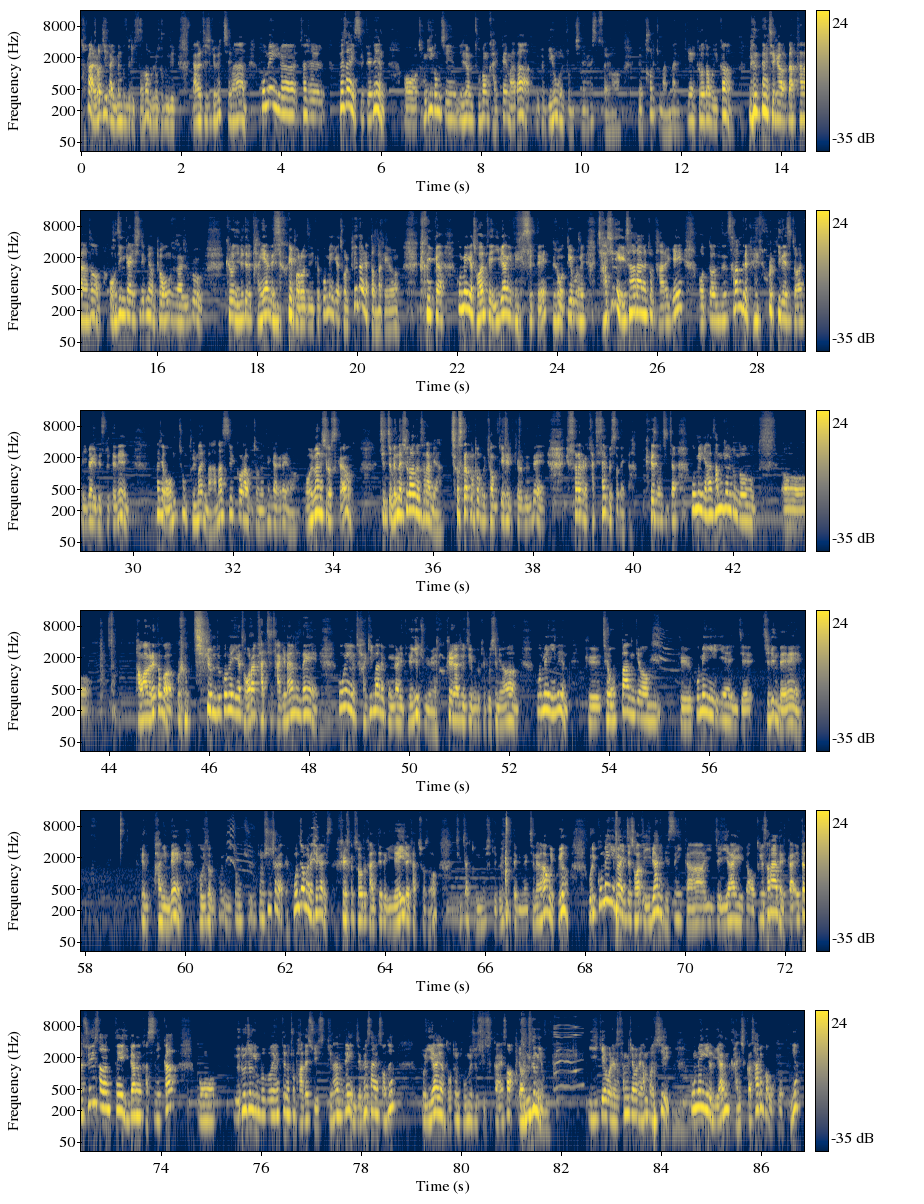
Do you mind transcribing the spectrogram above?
털 알러지가 있는 분들이 있어서 물론 그분들이 약을 드시기도 했지만 꼬맹이가 사실 회사에 있을 때는 어, 정기검진 1년에 두 번 갈 때마다 그 미용을 좀 진행을 했었어요. 털이 좀 안 날게. 그러다 보니까 맨날 제가 나타나서 어딘가에 싫으면 병원 가가지고 그런 일들을 당해야 되는 상황이 벌어지니까 꼬맹이가 저를 피해 다녔단 말이에요. 그러니까 꼬맹이가 저한테 입양이 됐을 때, 그리고 어떻게 보면 자신의 의사랑은 좀 다르게 어떤 사람들의 배려로 인해서 저한테 입양이 됐을 때는 사실 엄청 불만이 많았을 거라고 저는 생각을 해요. 얼마나 싫었을까요? 진짜 맨날 싫어하던 사람이야. 저 사람만 보고 경기를 겨루는데 그 사람이랑 같이 살고 있어 내가. 그래서 진짜 꼬맹이 한 3개월 정도 어 방황을 했던 것 같고 지금도 꼬맹이가 저랑 같이 자긴 하는데 꼬맹이는 자기만의 공간이 되게 중요해요. 그래가지고 지금 이렇게 보시면 꼬맹이는 그 제 오빠 겸그 꼬맹이의 이제 집인데 그 방인데 거기서 좀, 좀 쉬셔야 돼요. 혼자만의 시간이 있어요. 그래서 저도 갈 때 되게 예의를 갖춰서 직장 동료시기도 했기 때문에 진행하고 있고요. 우리 꼬맹이가 이제 저한테 입양이 됐으니까 이제 이 아이가 어떻게 살아야 될까? 일단 수의사한테 입양을 갔으니까 뭐 의료적인 부분의 혜택은 좀 받을 수 있긴 한데 이제 회사에서는 또 이 아이한테 어떤 도움을 줄 수 있을까 해서 연금이 옵니다. 2개월에서 3개월에 한 번씩 꼬맹이를 위한 간식과 사료가 오거든요.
